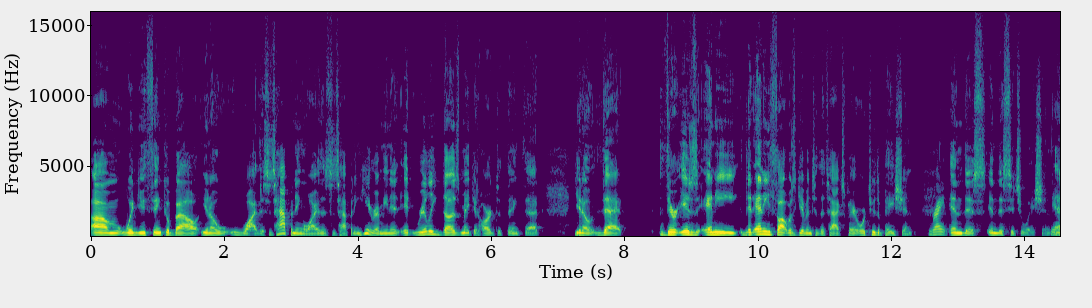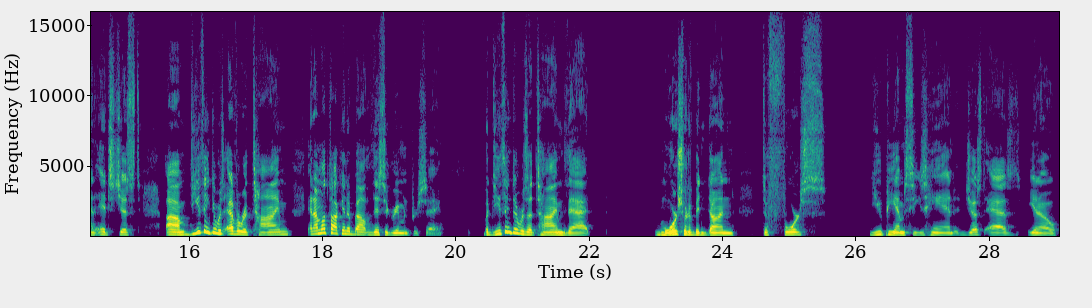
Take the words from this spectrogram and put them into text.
um when you think about you know why this is happening why this is happening here i mean it, it really does make it hard to think that you know that there is any that any thought was given to the taxpayer or to the patient right. in this in this situation Yeah. and it's just um do you think there was ever a time and i'm not talking about this agreement per se but do you think there was a time that more should have been done to force upmc's hand just as you know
